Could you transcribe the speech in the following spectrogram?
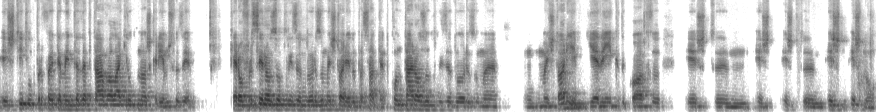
este título perfeitamente adaptável àquilo que nós queríamos fazer. Quero oferecer aos utilizadores uma história do passado, portanto, contar aos utilizadores uma, uma história e é daí que decorre este, este, este, este, este nome.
